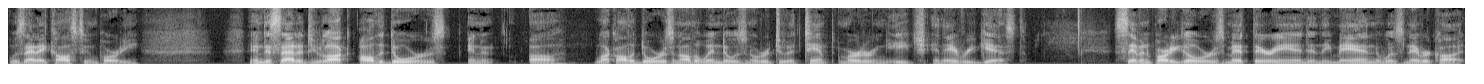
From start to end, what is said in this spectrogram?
was at a costume party and decided to lock all the doors and uh, lock all the doors and all the windows in order to attempt murdering each and every guest. Seven party goers met their end, and the man was never caught.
